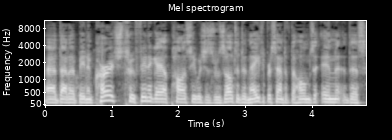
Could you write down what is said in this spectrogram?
uh, that have been encouraged through Fine Gael policy, which has resulted in 80% of the homes in this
